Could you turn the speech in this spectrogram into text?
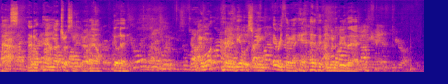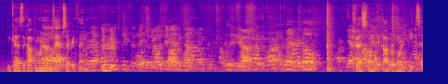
Pass. I don't. I'm not trusting it right now. Go ahead. I want her to be able to swing everything I have if I'm going to do that. Because the copper one untaps everything. Mm-hmm. Trust me, the copper horn pizza.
